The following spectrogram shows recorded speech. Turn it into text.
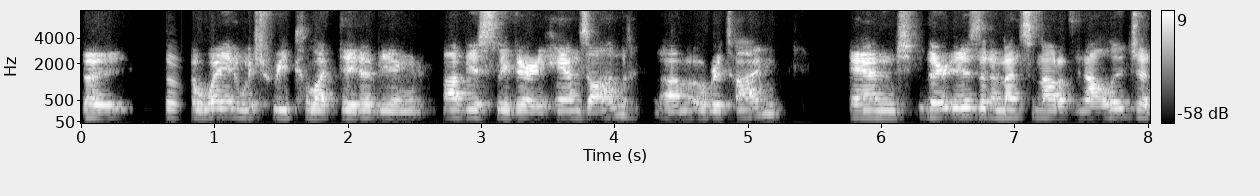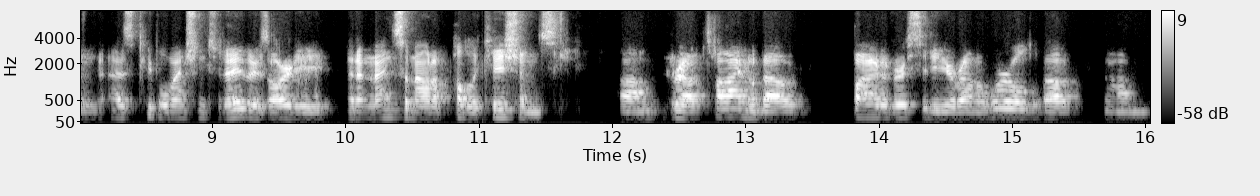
the the way in which we collect data being obviously very hands-on um, over time, And there is an immense amount of knowledge, and as people mentioned today, there's already an immense amount of publications um, throughout time about biodiversity around the world, about um,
